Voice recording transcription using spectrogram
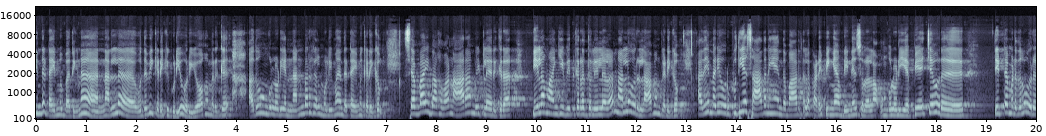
இந்த டைமு பார்த்திங்கன்னா நல்ல உதவி கிடைக்கக்கூடிய ஒரு யோகம் இருக்குது அதுவும் உங்களுடைய நண்பர்கள் மூலிமா இந்த டைமு கிடைக்கும். செவ்வாய் பகவான் ஆறாம் வீட்டில் இருக்கிறார். நிலம் வாங்கி விற்கிற தொழிலெல்லாம் நல்ல ஒரு லாபம் கிடைக்கும். அதே மாதிரி ஒரு புதிய சாதனையை இந்த வாரத்தில் படைப்பீங்க அப்படின்னே சொல்லலாம். உங்களுடைய பேச்சே ஒரு திட்டமிடுதலும் ஒரு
